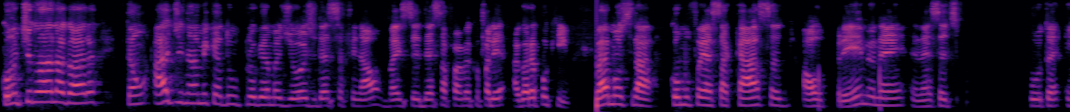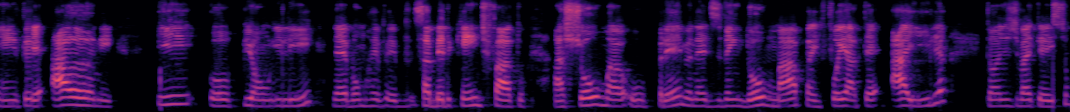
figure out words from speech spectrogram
Continuando agora, então a dinâmica do programa de hoje, dessa final, vai ser dessa forma que eu falei agora há pouquinho. Vai mostrar como foi essa caça ao prêmio, né, nessa disputa entre a Anne e o Pyong Lee, né? Vamos saber quem de fato achou uma, o prêmio, né? Desvendou o mapa e foi até a ilha. Então a gente vai ter isso.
